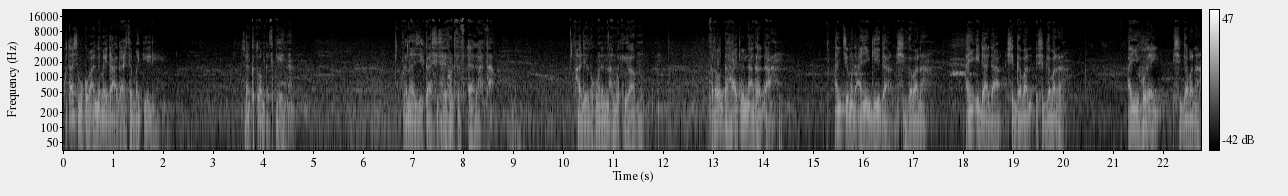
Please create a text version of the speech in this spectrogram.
Ku tashi mu kuma inda mai da ga shi makeri sai ka tuwan gaske nan. Kana ji kasi sai hurta tsaya gata har yanzu kuma nan na muke ga mu. Sarauta hakimin da an karɗa an ce mana an yi geda shugabana an yi idada shugabana an yi hurai shugabana.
